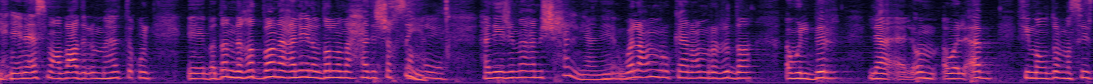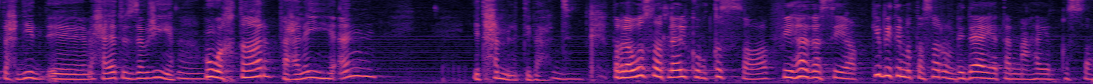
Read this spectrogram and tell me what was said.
يعني أنا أسمع بعض الأمهات تقول إيه بضلني غضبانة عليه لو ضلوا مع هذه الشخصية صحيح. هذه يا جماعة مش حل يعني. ولا عمره كان عمر الرضا أو البر للام أو الأب في موضوع مصير تحديد إيه حياته الزوجية مم. هو اختار فعليه أن يتحمل التبعات طب لو وصلت لكم قصة في هذا السياق كيف يتم التصرف بداية مع هاي القصة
